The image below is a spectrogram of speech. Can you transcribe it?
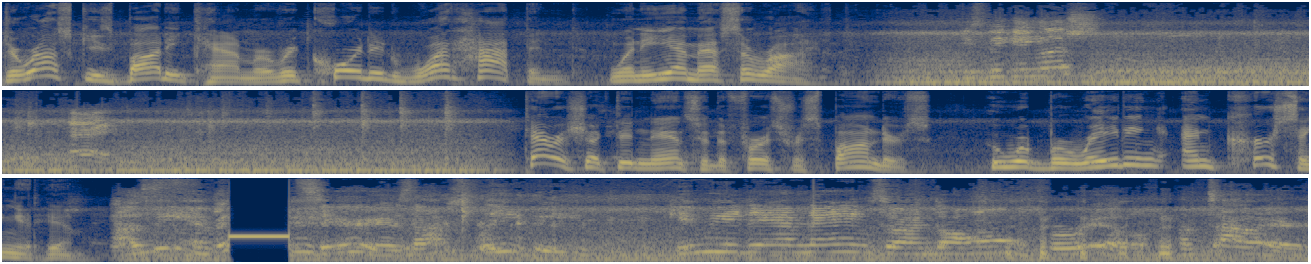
Dorowski's body camera recorded what happened when EMS arrived. You speak English? Hey. Tarashuk didn't answer the first responders, who were berating and cursing at him. I'm being serious. I'm sleepy. Give me a damn name so I can go home for real. I'm tired.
